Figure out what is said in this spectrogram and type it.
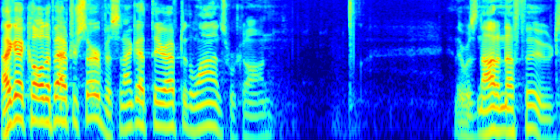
I got called up after service, and I got there after the lines were gone. There was not enough food.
